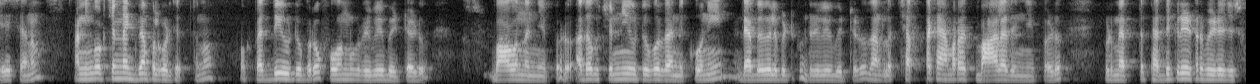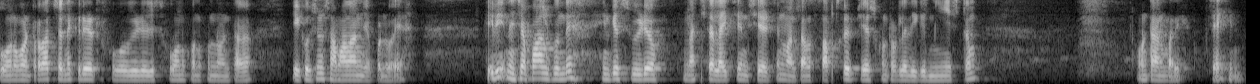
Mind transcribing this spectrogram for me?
చేశాను. అండ్ ఇంకొక చిన్న ఎగ్జాంపుల్ కూడా చెప్తాను ఒక పెద్ద యూట్యూబర్ ఫోన్ రివ్యూ పెట్టాడు. బాగుందని చెప్పాడు. అదొక చిన్న యూట్యూబర్ దాన్ని కొని డెబ్బై వేలు పెట్టుకుని రివ్యూ పెట్టాడు. దాంట్లో చెత్త కెమెరా బాగాలేదని చెప్పాడు. ఇప్పుడు మెత్త పెద్ద క్రియేటర్ వీడియో చూసి ఫోన్ కొంటారా? చిన్న క్రియేటర్ వీడియో చూసి ఫోన్ కొనుక్కుని ఉంటారా ఈ క్వశ్చన్ సమాధానం చెప్పండి భయ్య. ఇది నేను చెప్పాలనుకుంది. ఇన్కేస్ వీడియో నచ్చితే లైక్ చేయండి షేర్ చేయండి. మన ఛానల్ సబ్స్క్రైబ్ చేసుకుంటారు లేదు ఇక మీ ఇష్టం. ఉంటాను మరి. జై హింద్.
